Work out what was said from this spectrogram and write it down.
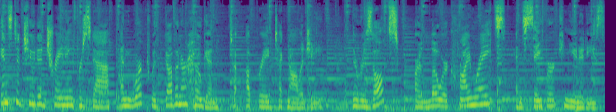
instituted training for staff, and worked with Governor Hogan to upgrade technology. The results are lower crime rates and safer communities.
